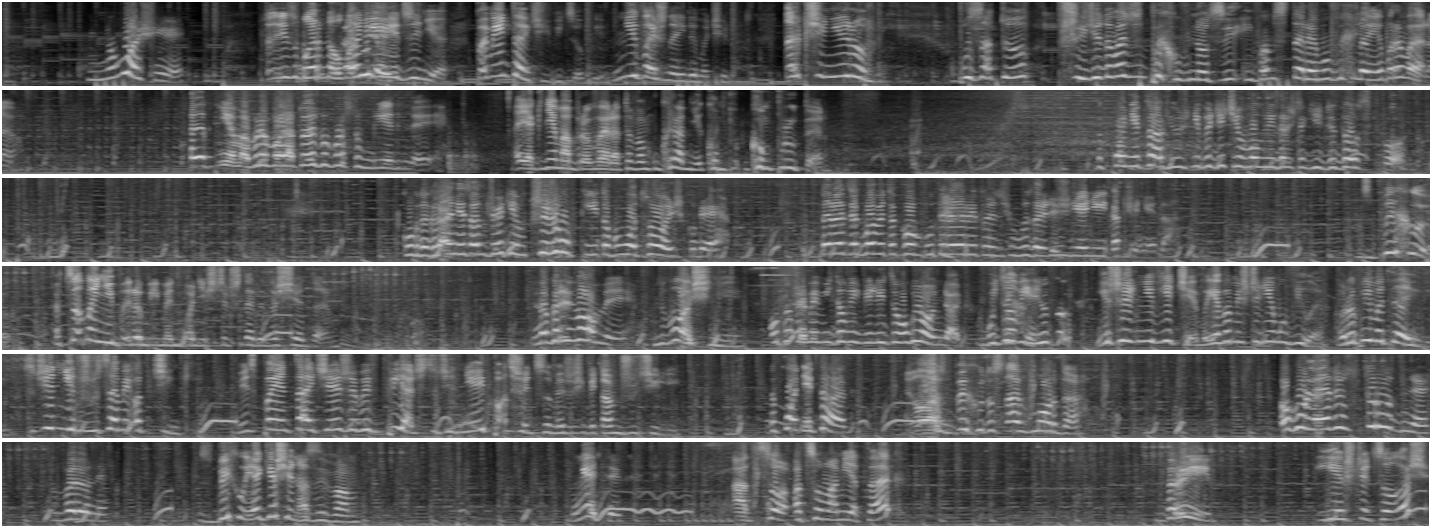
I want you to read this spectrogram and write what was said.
No właśnie. To jest marnowanie jedzenia. Pamiętajcie widzowie, nieważne ile macie lat, tak się nie robi. Bo za to przyjdzie do was zbychu w nocy i wam staremu wychleje brawara. A jak nie ma browara, to jest po prostu biedny. A jak nie ma browara, to wam ukradnie komp- komputer. Dokładnie tak, już nie będziecie mogli grać takie dziadostwo. Kurde, granie z Andrzejkiem w krzyżówki to było coś, kurde. Teraz jak mamy te komputery, to jesteśmy uzależnieni i tak się nie da. Zbychu, a co my niby robimy 24 na 7? Nagrywamy! No właśnie. Po to, żeby widzowie mieli co oglądać. Bo Widzowie. tych YouTube- Jeżeli nie wiecie, bo ja wam jeszcze nie mówiłem, robimy daily. Codziennie wrzucamy odcinki. Więc pamiętajcie, żeby wbijać codziennie i patrzeć, co my żeśmy tam wrzucili. Dokładnie tak. O, Zbychu, dostałem w mordę. O kurde, ale to jest trudne. Walony. Zbychu, jak ja się nazywam? Nie ty. A co, a co mam tak? Drip. Jeszcze coś?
